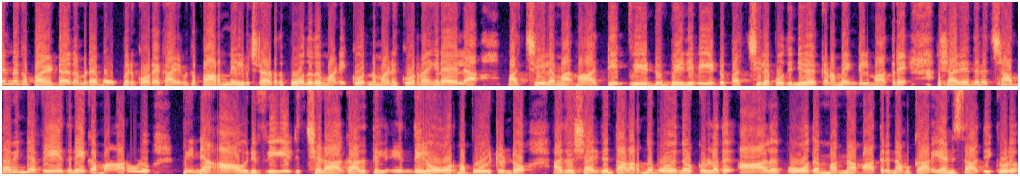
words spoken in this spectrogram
എന്നൊക്കെ പറഞ്ഞിട്ട് നമ്മുടെ മൂപ്പൻ കുറെ കാര്യങ്ങളൊക്കെ പറഞ്ഞേൽപ്പിച്ചിട്ട് അവിടെ പോകുന്നത് മണിക്കൂറിന് മണിക്കൂറിന് ഇങ്ങനെ ഇല പച്ചില മാറ്റി വീണ്ടും പിഴിഞ്ഞ് വീണ്ടും പച്ചില പൊതിഞ്ഞു വെക്കണം എങ്കിൽ മാത്രമേ ശരീരത്തിലെ ചതവിന്റെ വേദനയൊക്കെ മാറുള്ളൂ. പിന്നെ ആ ഒരു വീഴ്ചയുടെ ആഘാതത്തിൽ എന്തെങ്കിലും ഓർമ്മ പോയിട്ടുണ്ടോ? അത് ശരീരം തളർന്നു പോയെന്നൊക്കെ ഉള്ളത് ആൾ ബോധം വന്നാൽ മാത്രമേ നമുക്ക് അറിയാൻ സാധിക്കുള്ളൂ.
